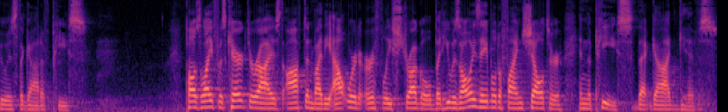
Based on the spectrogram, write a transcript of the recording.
who is the God of peace. Paul's life was characterized often by the outward earthly struggle, but he was always able to find shelter in the peace that God gives.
